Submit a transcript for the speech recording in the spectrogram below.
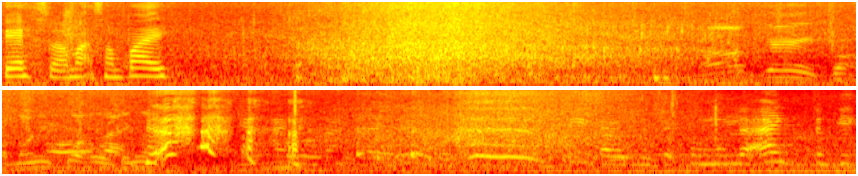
Okay, selamat sampai. Kalau untuk permulaan kita pergi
